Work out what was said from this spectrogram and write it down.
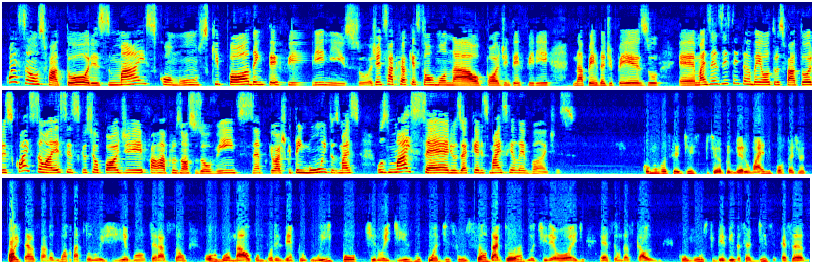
Quais são os fatores mais comuns que podem interferir nisso? A gente sabe que a questão hormonal pode interferir na perda de peso, é, mas existem também outros fatores. Quais são esses que o senhor pode falar para os nossos ouvintes? Né? Porque eu acho que tem muitos, mas os mais sérios, aqueles mais relevantes. Como você disse, Priscila, primeiro, o mais importante pode estar relacionado a alguma patologia, alguma alteração hormonal, como, por exemplo, o hipotiroidismo, uma disfunção da glândula tireoide. Essa é uma das causas comuns que, devido a essa, des, essa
